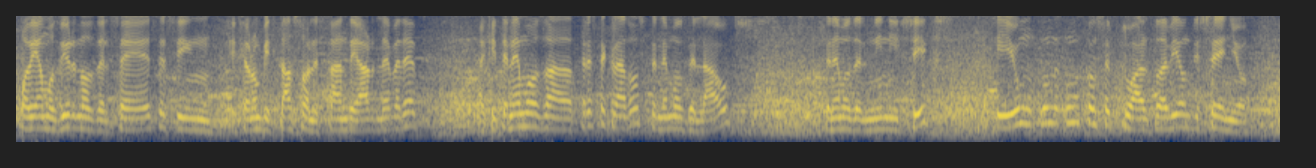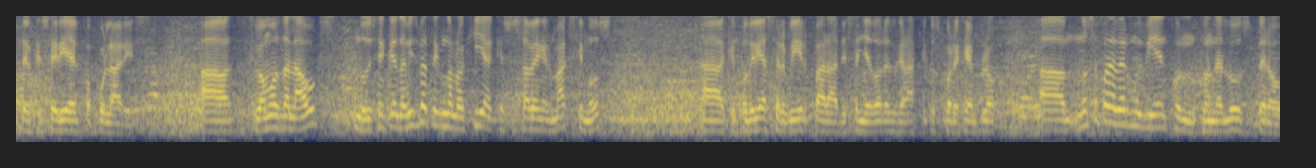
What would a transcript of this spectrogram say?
podíamos irnos del CES sin echar un vistazo al stand de Art Lebedev. Aquí tenemos tres teclados, tenemos del AUX, tenemos del Mini 6 y un, conceptual, todavía un diseño del que sería el Popularis. Uh, si vamos al AUX, nos dicen que es la misma tecnología que se usaba en el Maximus, Uh, que podría servir para diseñadores gráficos, por ejemplo. Uh, no se puede ver muy bien con, la luz, pero,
